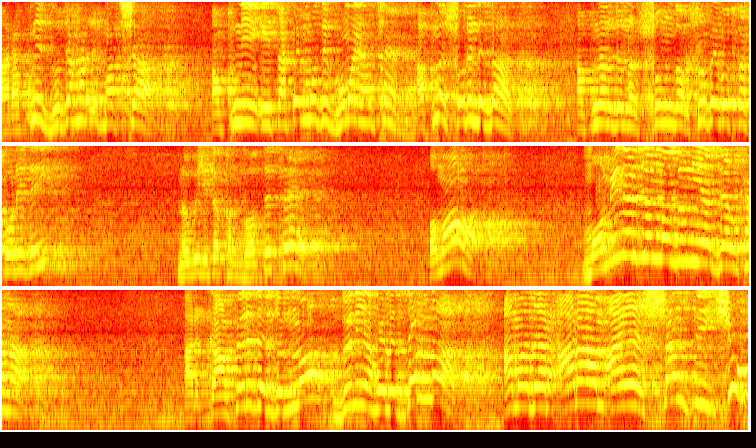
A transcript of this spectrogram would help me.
আর আপনি দুজাহারের বাদশাহ, আপনি এই চাটের মধ্যে ঘুমায় আছেন, আপনার শরীরে দাগ, আপনার জন্য সুন্দর সুব্যবস্থা করে দিই। নবীজি তখন বলতেছে, ওমর, মমিনের জন্য দুনিয়া জেলখানা আর কাফেরদের জন্য দুনিয়া হলো জান্নাত। আমাদের আরাম আয়েস শান্তি, সুখ,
